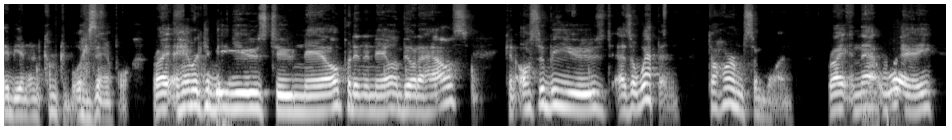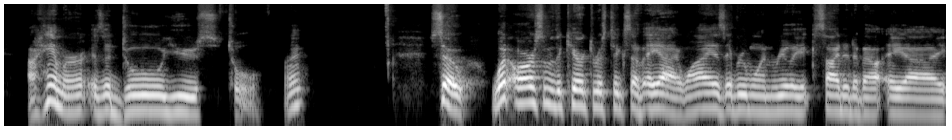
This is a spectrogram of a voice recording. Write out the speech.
maybe an uncomfortable example, right? A hammer can be used to nail, put in a nail and build a house, can also be used as a weapon to harm someone, right? In that way, a hammer is a dual use tool, right? So, what are some of the characteristics of AI? Why is everyone really excited about AI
